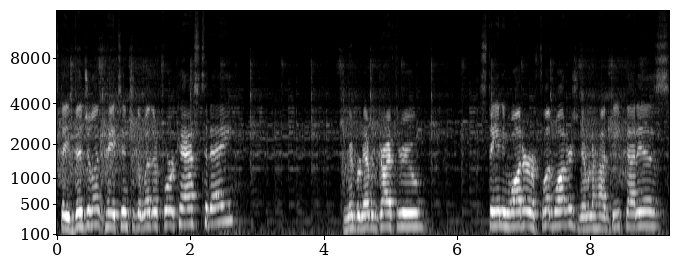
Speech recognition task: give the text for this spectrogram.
stay vigilant. Pay attention to the weather forecast today. Remember, never drive through standing water or floodwaters. You never know how deep that is.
